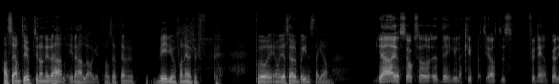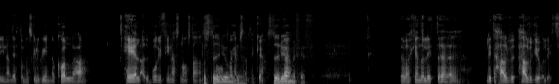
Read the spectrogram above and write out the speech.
han ser inte upp till någon i det här, i det här laget. Har du sett den videon från MFF? På, jag såg den på Instagram. Ja, jag såg också eh, det lilla klippet. Jag funderade på det innan detta om man skulle gå in och kolla hela. Det borde ju finnas någonstans på, studio, på, på hemsidan tycker jag. Studio ja. MFF. Det verkar ändå lite, lite halv, halvroligt.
